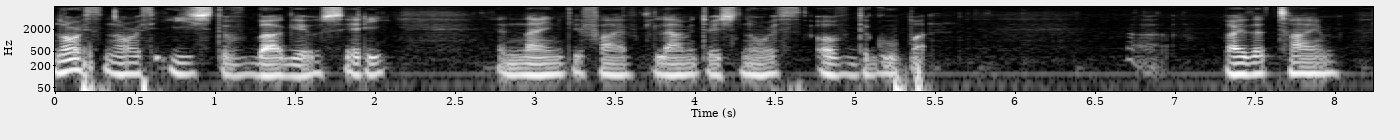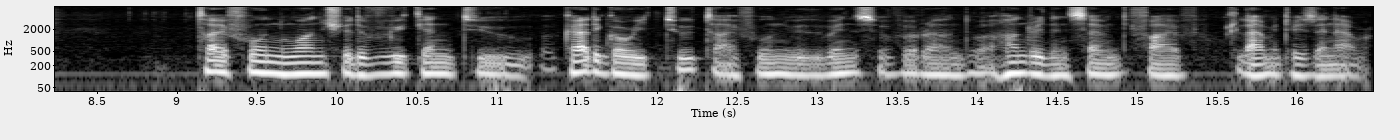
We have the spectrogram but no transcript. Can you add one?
north northeast of Baguio City, and 95 kilometers north of Dagupan. Uh, by that time, Typhoon Juan should have weakened to Category 2 typhoon with winds of around 175 kilometers an hour.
